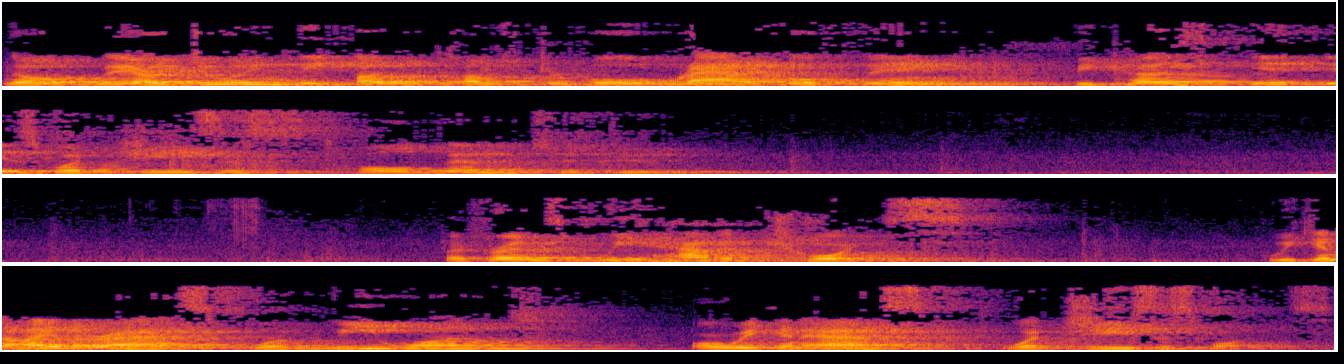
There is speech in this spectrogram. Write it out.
No, they are doing the uncomfortable, radical thing because it is what Jesus told them to do. My friends, we have a choice. We can either ask what we want or we can ask what Jesus wants.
